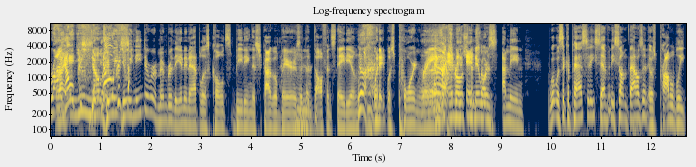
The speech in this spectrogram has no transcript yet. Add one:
right. Right. And you do, know do it. we, do we need to remember the Indianapolis Colts beating the Chicago Bears in the mm. Dolphin Stadium Ugh. when it was pouring rain? And Rex and, Grossman and there was, I mean, what was the capacity? 70 something thousand? It was probably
